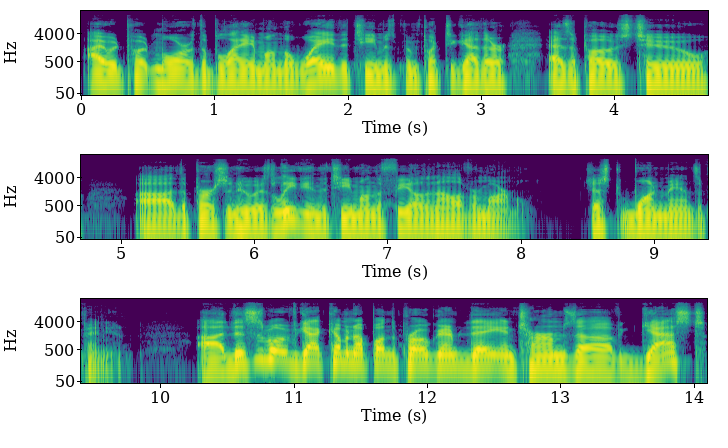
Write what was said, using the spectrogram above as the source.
I would put more of the blame on the way the team has been put together as opposed to uh, the person who is leading the team on the field and Oliver Marmol. Just one man's opinion. Uh, this is what we've got coming up on the program today in terms of guest.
